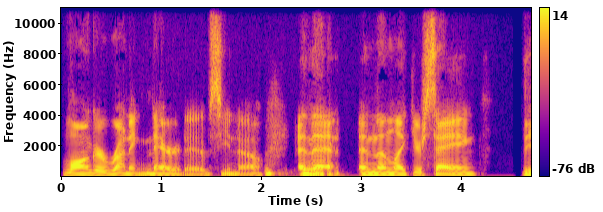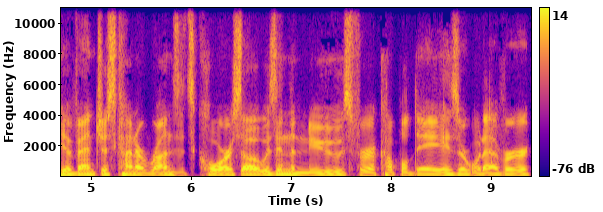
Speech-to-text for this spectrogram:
longer running narratives you know? And mm-hmm. then and then like you're saying the event just kind of runs its course. Oh it was in the news for a couple days or whatever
